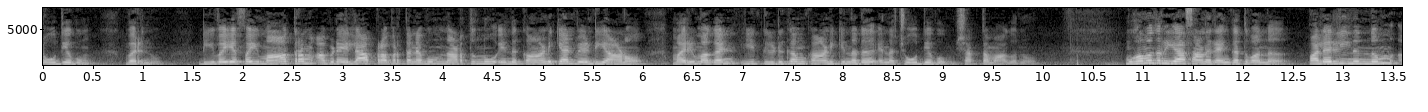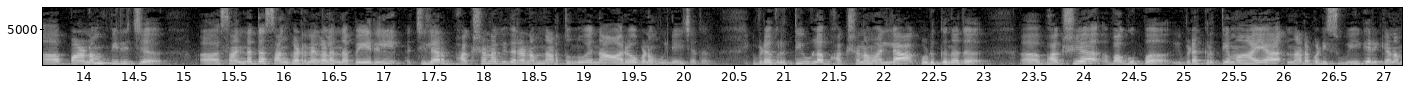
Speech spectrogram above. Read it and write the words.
ചോദ്യവും വരുന്നു. ഡിവൈഎഫ്ഐ മാത്രം അവിടെ എല്ലാ പ്രവർത്തനവും നടത്തുന്നു എന്ന് കാണിക്കാൻ വേണ്ടിയാണോ മരുമകൻ ഈ തിടുക്കം കാണിക്കുന്നത് എന്ന ചോദ്യവും ശക്തമാകുന്നു. മുഹമ്മദ് റിയാസ് ആണ് രംഗത്ത് വന്ന് പലരിൽ നിന്നും പണം പിരിച്ച് സന്നദ്ധ സംഘടനകൾ എന്ന പേരിൽ ചിലർ ഭക്ഷണ വിതരണം നടത്തുന്നു എന്ന ആരോപണം ഉന്നയിച്ചത്. ഇവിടെ വൃത്തിയുള്ള ഭക്ഷണമല്ല കൊടുക്കുന്നത്. ഭക്ഷ്യ വകുപ്പ് ഇവിടെ കൃത്യമായ നടപടി സ്വീകരിക്കണം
